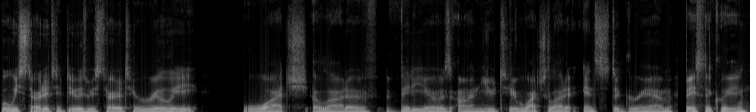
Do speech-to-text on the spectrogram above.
what we started to do is we started to really watch a lot of videos on YouTube, watch a lot of Instagram, Basically,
